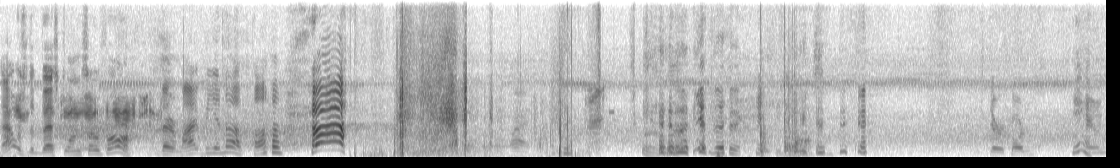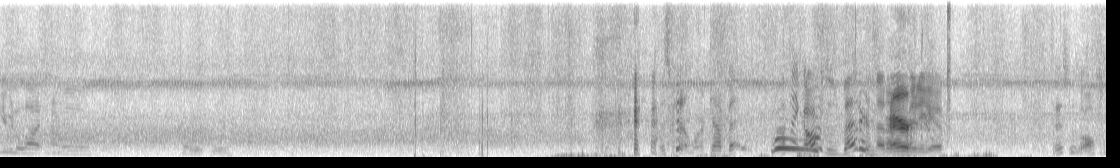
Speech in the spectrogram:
That was the best one so far. There might be enough, huh? Ha! Look at the... Still recording? Yeah. Here, give me the light. Huh? This could have worked out better. I think ours is better than that There. other video. This is awesome.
